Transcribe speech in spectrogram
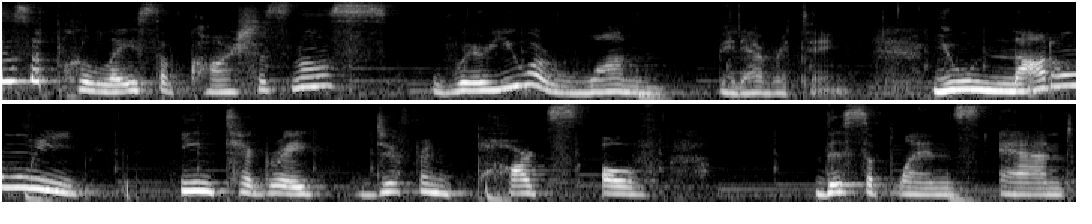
is a place of consciousness where you are one with everything. You not only integrate different parts of disciplines and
